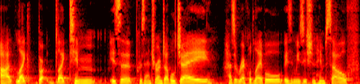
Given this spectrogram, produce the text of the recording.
Uh, like like Tim is a presenter on Double J, has a record label, is a musician himself.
